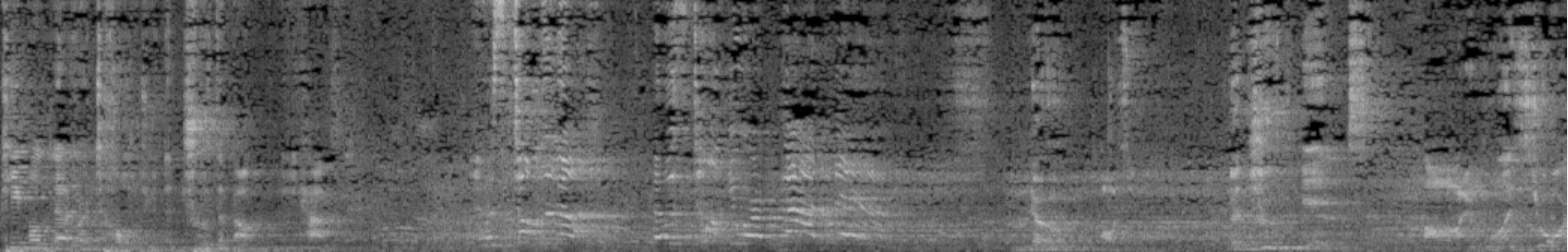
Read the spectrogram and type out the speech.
people never told you the truth about me, have they? I was told enough! I was told you were a bad man! No, Azuma. The truth is, I was your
